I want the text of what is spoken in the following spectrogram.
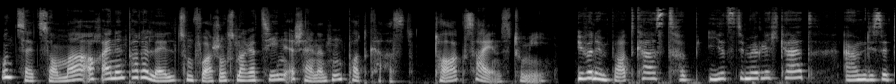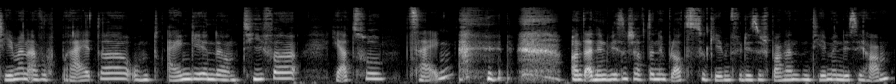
und seit Sommer auch einen parallel zum Forschungsmagazin erscheinenden Podcast. Talk Science to Me. Über den Podcast habt ihr jetzt die Möglichkeit, ähm, diese Themen einfach breiter und eingehender und tiefer herzu zeigen und einen Wissenschaftlern den Platz zu geben für diese spannenden Themen, die sie haben.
